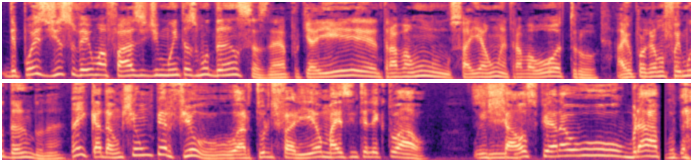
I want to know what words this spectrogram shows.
depois disso veio uma fase de muitas mudanças, né? Porque aí entrava um, saía um, entrava outro. Aí o programa foi mudando, né? E cada um tinha um perfil. O Arthur de Faria é o mais intelectual. O Inchausp era o brabo. da-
